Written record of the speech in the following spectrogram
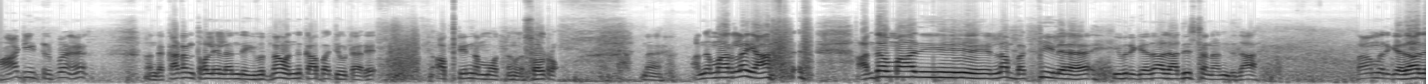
மாட்டிகிட்டு இருப்பேன். அந்த கடன் தொல்லையிலேருந்து இவர் தான் வந்து காப்பாற்றி விட்டார் அப்படின்னு நம்ம ஒருத்தவங்களை சொல்கிறோம் அந்த மாதிரிலாம் யார் அந்த மாதிரி எல்லாம் பக்தியில் இவருக்கு ஏதாவது அதிர்ஷ்டம் நடந்துதா? ராமருக்கு ஏதாவது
